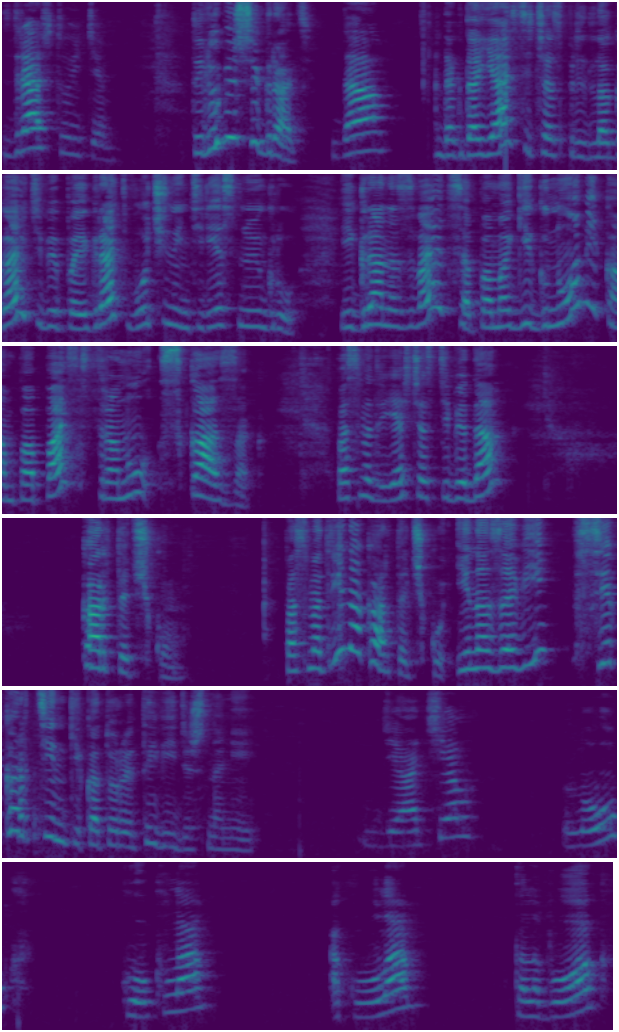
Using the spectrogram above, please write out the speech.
Здравствуйте. Ты любишь играть? Да. Тогда я сейчас предлагаю тебе поиграть в очень интересную игру. Игра называется «Помоги гномикам попасть в страну сказок». Посмотри, я сейчас тебе дам карточку. Посмотри на карточку и назови все картинки, которые ты видишь на ней. Дятел, лук, кукла, акула, колобок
